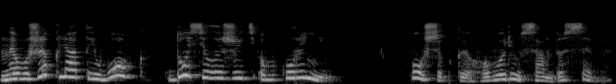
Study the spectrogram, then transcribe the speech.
невже клятий вовк досі лежить в курені? Пошепки говорю сам до себе.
